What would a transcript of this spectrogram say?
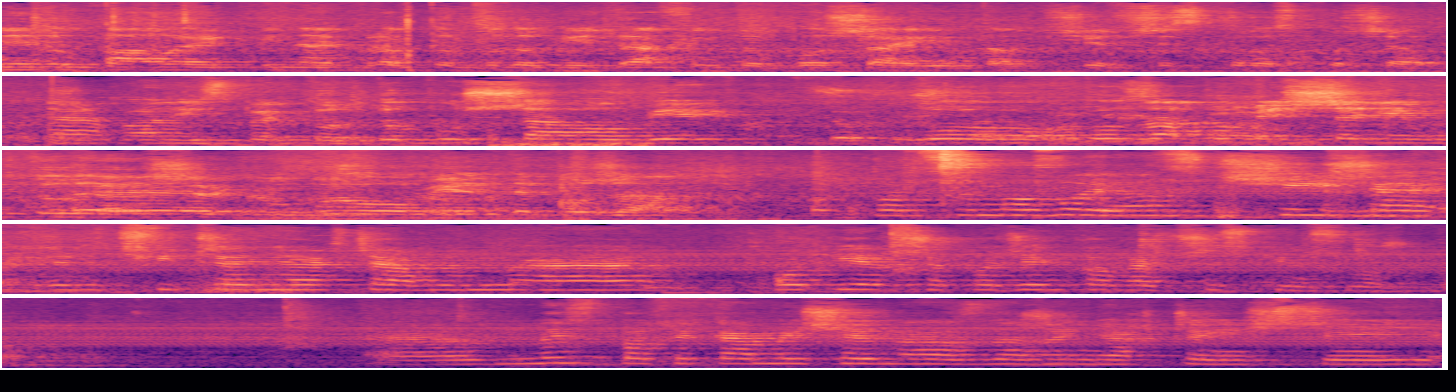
Niedopałek i najprawdopodobniej trafił do kosza i tam się wszystko rozpoczęło. Czy pan inspektor dopuszcza obiekt po, poza pomieszczeniem, które było objęte pożarem? Podsumowując dzisiejsze e, ćwiczenia chciałabym e, po pierwsze podziękować wszystkim służbom. E, My spotykamy się na zdarzeniach częściej. e,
